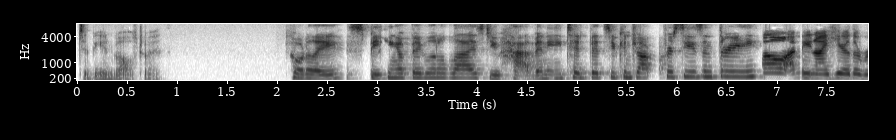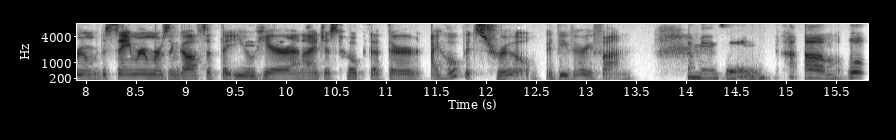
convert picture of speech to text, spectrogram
to be involved with Totally. Speaking of Big Little Lies, do you have any tidbits you can drop for season three? Well, I mean, I hear the room, the same rumors and gossip that you hear, and I just hope that they're. I hope it's true. It'd be very fun. Amazing. Um, well,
